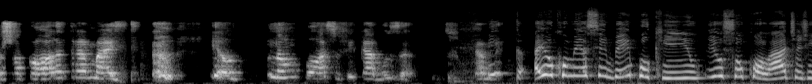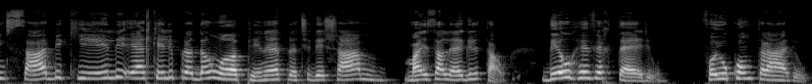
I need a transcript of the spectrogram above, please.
sou chocolatra, mas eu não posso ficar abusando. Então, aí eu comi assim bem pouquinho e o chocolate a gente sabe que ele é aquele para dar um up, né, para te deixar mais alegre e tal. Deu revertério. Foi o contrário.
